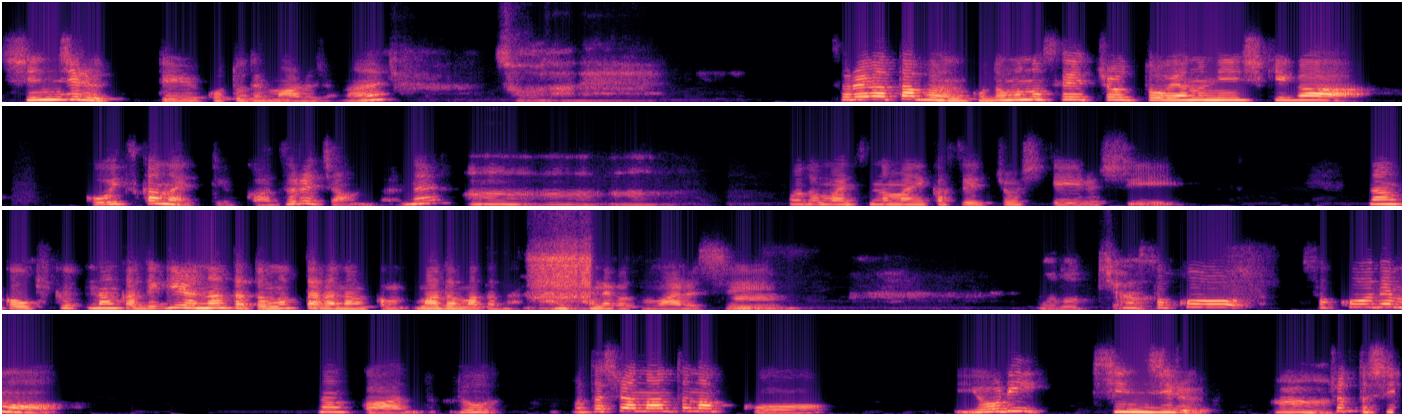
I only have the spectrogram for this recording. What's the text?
信じるっていうことでもあるじゃない？そうだね。それが多分子供の成長と親の認識が追いつかないっていうかずれちゃうんだよね。うんうんうん。子供はいつの間にか成長しているし、なんか大きく、なんかできるようになったと思ったらなんかまだまだだったみたいなこともあるし、うん戻っちゃう。そこ、そこでも、なんかどう、私はなんとなくこう、より信じる。うんちょっとし、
